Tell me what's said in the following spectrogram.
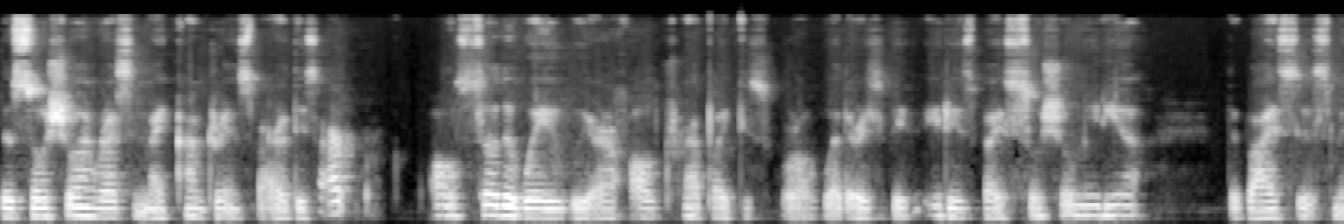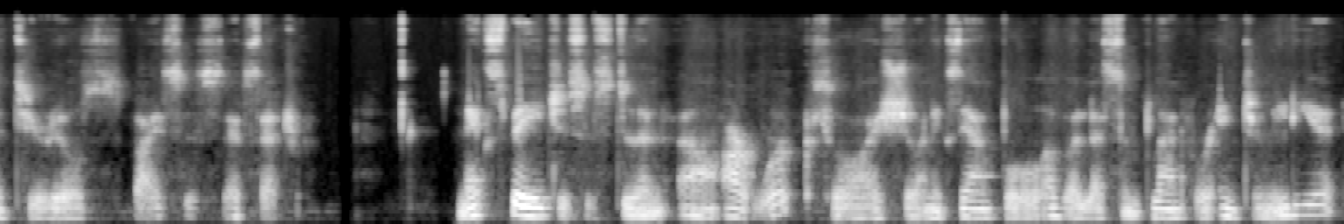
The social unrest in my country inspired this artwork. Also, the way we are all trapped by this world, whether it is by social media, devices, materials, vices, etc. Next page is a student uh, artwork. So I show an example of a lesson plan for intermediate.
